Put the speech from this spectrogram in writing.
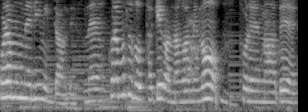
これもね、リミちゃんですね。これもちょっと丈が長めのトレーナーで、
